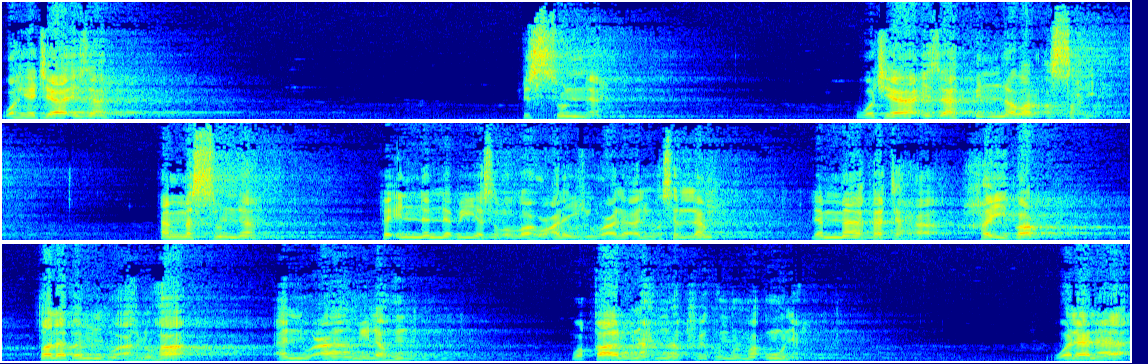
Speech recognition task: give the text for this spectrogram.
وهي جائزة بالسنة وجائزة بالنظر الصحيح. أما السنة فإن النبي صلى الله عليه وعلى آله وسلم لما فتح خيبر طلب منه أهلها أن يعاملهم. وقالوا نحن نكفيكم المؤونة ولنا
